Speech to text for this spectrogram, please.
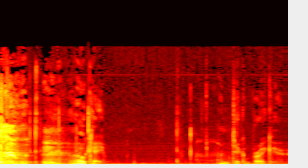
okay. Let me take a break here.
